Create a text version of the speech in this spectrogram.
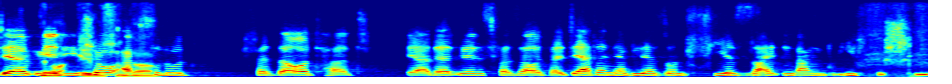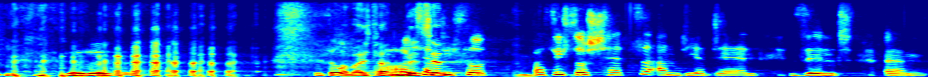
der mir war die Show schon da. absolut versaut hat. Ja, der hat mir das versaut, weil der hat dann ja wieder so einen vier Seiten langen Brief geschrieben. so, Aber ich fand ein oh, bisschen- dich so, was ich so schätze an dir, Dan, sind, ähm,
